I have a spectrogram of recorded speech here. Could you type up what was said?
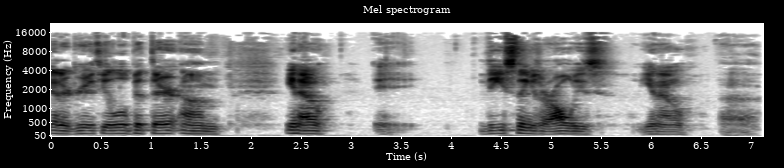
gotta agree with you a little bit there. Um, you know, eh, these things are always you know uh, a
